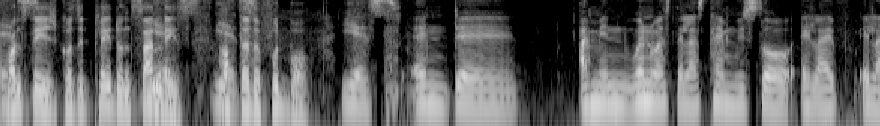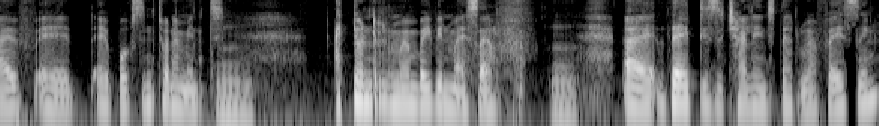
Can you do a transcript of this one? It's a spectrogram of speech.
at one stage because it played on Sundays Yes, yes. after the football. Yes, and uh, I mean, when was the last time we saw a live a live uh, a boxing tournament? I don't remember even myself. Uh, that is a challenge that we are facing.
